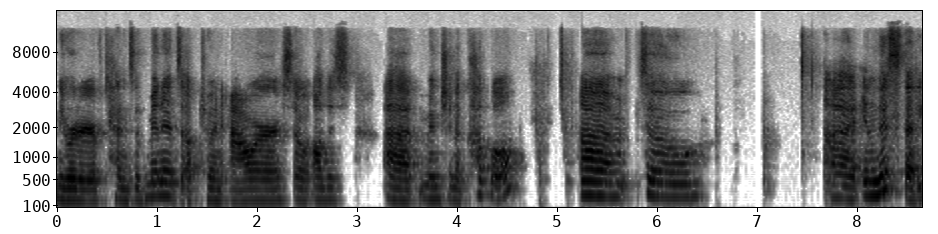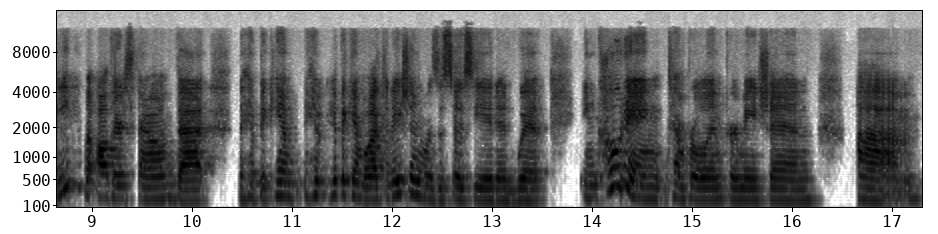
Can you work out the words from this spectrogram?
the order of tens of minutes up to an hour. So I'll just uh, mention a couple. Um, so uh, in this study, the authors found that the hippocamp hippocampal activation was associated with encoding temporal information um,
